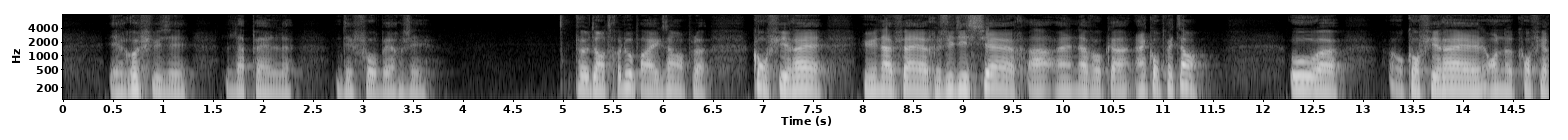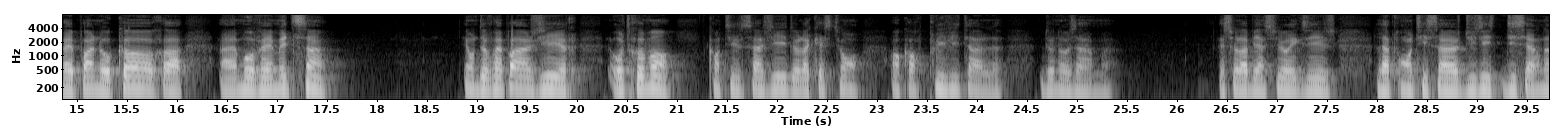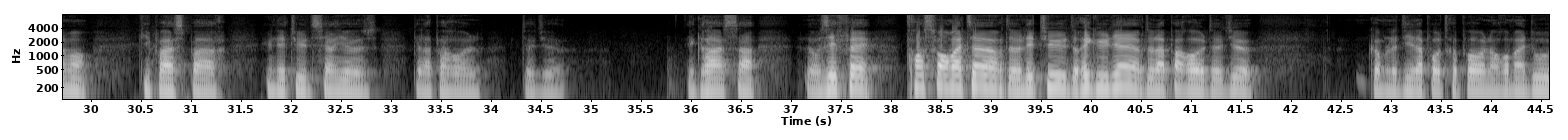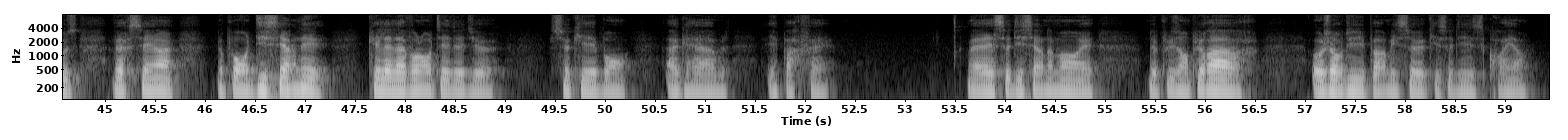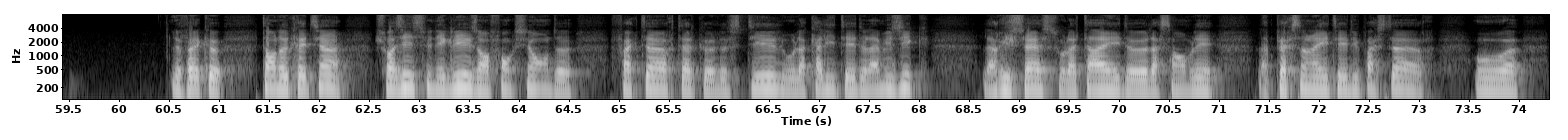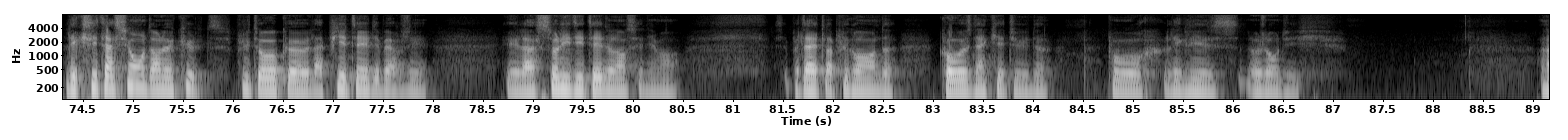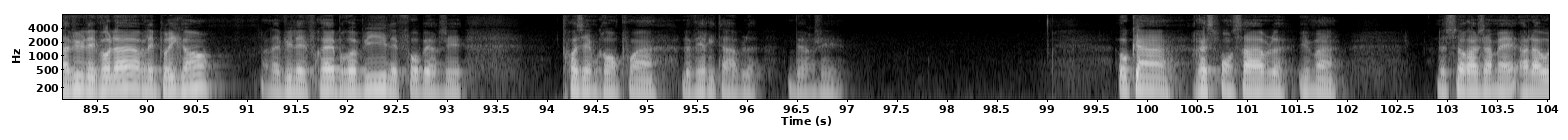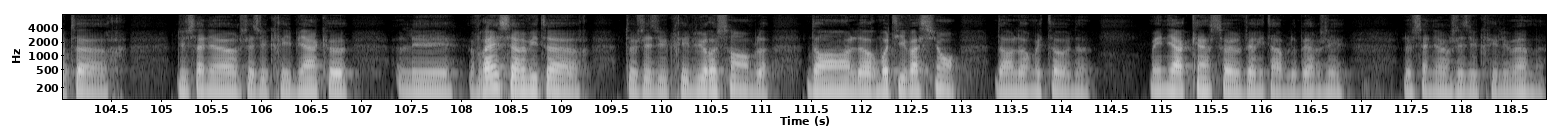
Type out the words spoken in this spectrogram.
et refuser l'appel des faux bergers. Peu d'entre nous, par exemple, confieraient une affaire judiciaire à un avocat incompétent, ou euh, on, confierait, on ne confierait pas nos corps à un mauvais médecin. Et on ne devrait pas agir autrement quand il s'agit de la question encore plus vitale de nos âmes. Et cela, bien sûr, exige l'apprentissage du discernement qui passe par une étude sérieuse de la parole de Dieu. Et grâce aux effets transformateurs de l'étude régulière de la parole de Dieu, comme le dit l'apôtre Paul en Romains 12, verset 1, nous pourrons discerner quelle est la volonté de Dieu, ce qui est bon, agréable et parfait. Mais ce discernement est de plus en plus rare aujourd'hui parmi ceux qui se disent croyants. Le fait que tant de chrétiens choisissent une église en fonction de facteurs tels que le style ou la qualité de la musique, la richesse ou la taille de l'assemblée, la personnalité du pasteur ou euh, l'excitation dans le culte, plutôt que la piété des bergers et la solidité de l'enseignement. C'est peut-être la plus grande cause d'inquiétude pour l'Église aujourd'hui. On a vu les voleurs, les brigands, on a vu les vrais brebis, les faux bergers. Troisième grand point, le véritable berger. Aucun responsable humain ne sera jamais à la hauteur du Seigneur Jésus-Christ, bien que les vrais serviteurs de Jésus-Christ lui ressemblent dans leur motivation, dans leur méthode. Mais il n'y a qu'un seul véritable berger, le Seigneur Jésus-Christ lui-même.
